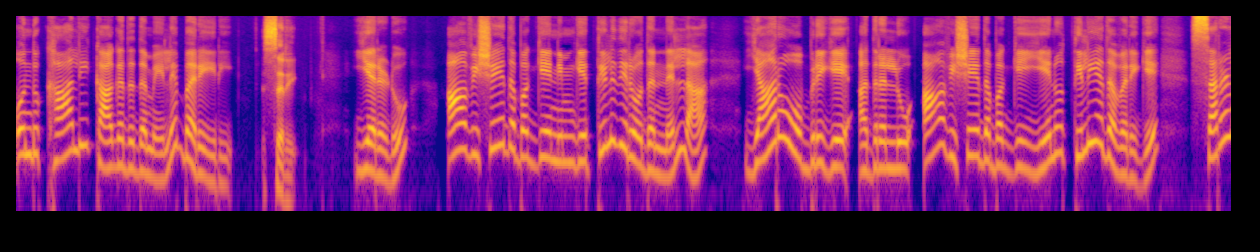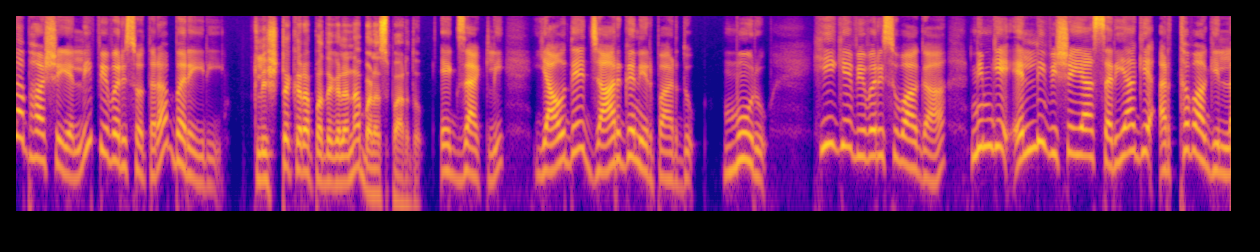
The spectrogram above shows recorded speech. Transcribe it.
ಒಂದು ಖಾಲಿ ಕಾಗದದ ಮೇಲೆ ಬರೆಯಿರಿ. ಸರಿ. ಎರಡು ಆ ವಿಷಯದ ಬಗ್ಗೆ ನಿಮ್ಗೆ ತಿಳಿದಿರೋದನ್ನೆಲ್ಲ ಯಾರೋ ಒಬ್ರಿಗೆ ಅದರಲ್ಲೂ ಆ ವಿಷಯದ ಬಗ್ಗೆ ಏನೋ ತಿಳಿಯದವರಿಗೆ ಸರಳ ಭಾಷೆಯಲ್ಲಿ ವಿವರಿಸೋ ಥರ ಬರೆಯಿರಿ. ಕ್ಲಿಷ್ಟಕರ ಪದಗಳನ್ನ ಬಳಸಬಾರ್ದು. ಎಕ್ಸಾಕ್ಟ್ಲಿ ಯಾವುದೇ ಜಾರ್ಗನ್ ಇರಬಾರ್ದು. ಮೂರು ಹೀಗೆ ವಿವರಿಸುವಾಗ ನಿಮ್ಗೆ ಎಲ್ಲಿ ವಿಷಯ ಸರಿಯಾಗಿ ಅರ್ಥವಾಗಿಲ್ಲ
